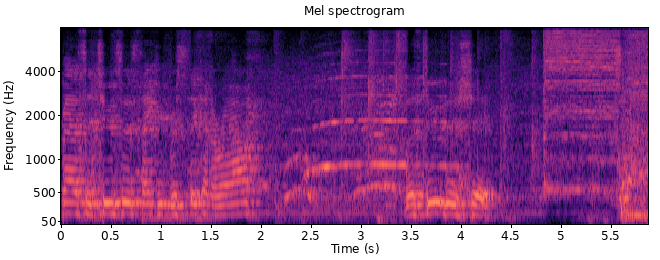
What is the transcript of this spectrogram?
Massachusetts, thank you for sticking around. Let's do this shit.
